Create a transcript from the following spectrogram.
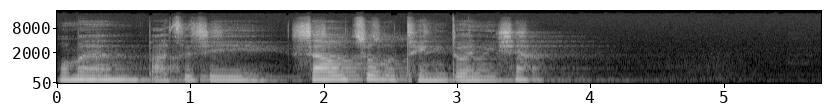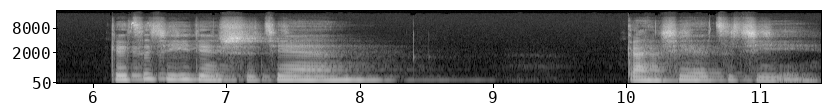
我们把自己稍作停顿一下，给自己一点时间，感谢自己，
